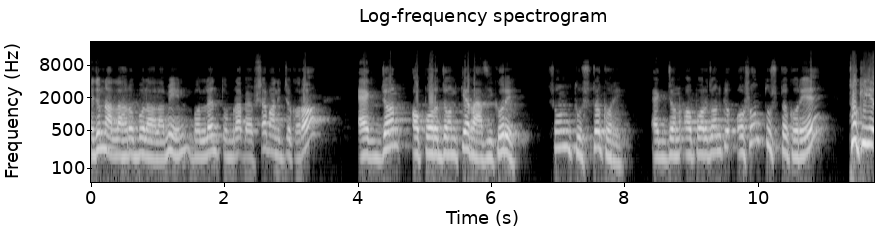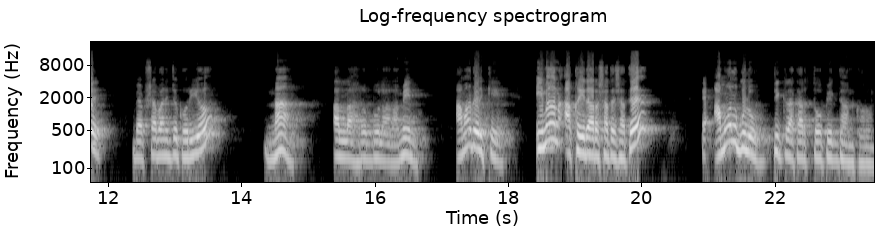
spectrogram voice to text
এজন্য আল্লাহ রব্বুল আলমিন বললেন, তোমরা ব্যবসা বাণিজ্য করো, একজন অপরজনকে রাজি করে, সন্তুষ্ট করে। একজন অপরজনকে অসন্তুষ্ট করে ঠকিয়ে ব্যবসা বাণিজ্য করিও না। আল্লাহ রব্বুল আলমিন আমাদেরকে ইমান আকিদার সাথে সাথে আমলগুলো ঠিক রাখার তৌফিক দান করুন।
